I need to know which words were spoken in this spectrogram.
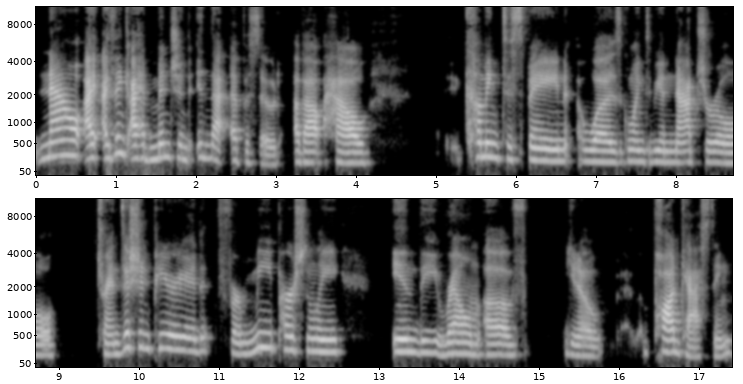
now. I, I think I had mentioned in that episode about how coming to Spain was going to be a natural transition period for me personally in the realm of you know podcasting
